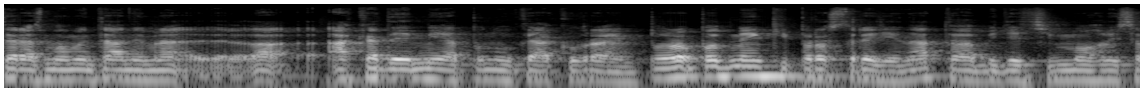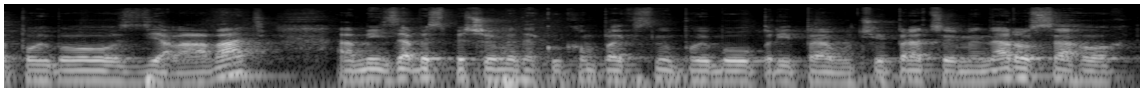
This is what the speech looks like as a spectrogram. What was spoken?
teraz momentálne akadémia ponúka, ako vravím, podmienky prostredie na to, aby deti mohli sa pohybovo vzdelávať a my zabezpečujeme takú komplexnú pohybovú prípravu, čiže pracujeme na rozsahoch,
